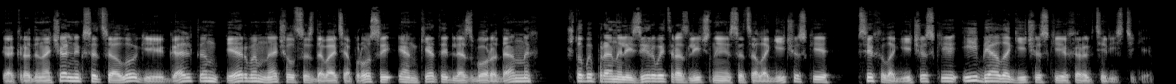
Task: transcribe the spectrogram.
Как родоначальник социологии, Гальтон первым начал создавать опросы и анкеты для сбора данных, чтобы проанализировать различные социологические, психологические и биологические характеристики.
